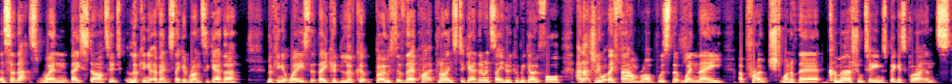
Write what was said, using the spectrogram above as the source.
And so that's when they started looking at events they could run together looking at ways that they could look at both of their pipelines together and say, who could we go for? And actually, what they found, Rob, was that when they approached one of their commercial teams, biggest clients,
